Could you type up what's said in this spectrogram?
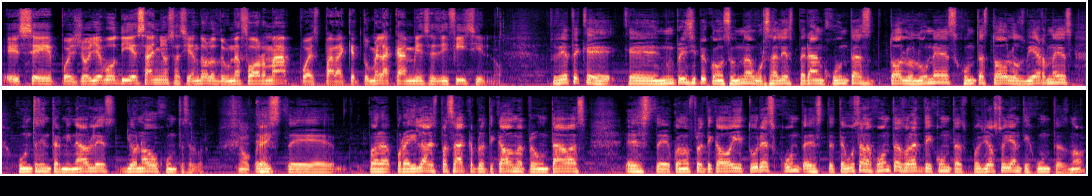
ese, pues yo llevo 10 años haciéndolo de una forma, pues para que tú me la cambies es difícil, ¿no? Pues fíjate que, en un principio cuando se una Bursalia esperan juntas todos los lunes, juntas todos los viernes, juntas interminables. Yo no hago juntas, Álvaro. Este, por, ahí la vez pasada que platicamos me preguntabas, este, cuando hemos platicado, oye, ¿tú eres este, ¿te gustan las juntas o eres antijuntas? Pues yo soy antijuntas, ¿no?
